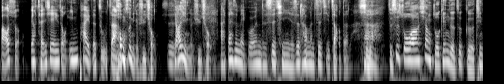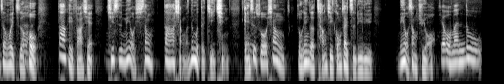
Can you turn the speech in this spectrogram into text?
保守，要呈现一种鹰派的主张，控制你的需求，是压抑你的需求啊。但是美国人的事情也是他们自己找的啦。是，只是说啊，像昨天的这个听证会之后，大家可以发现，其实没有像大家想的那么的激情。等于是说，像昨天的长期公债殖利率没有上去哦。就我们录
